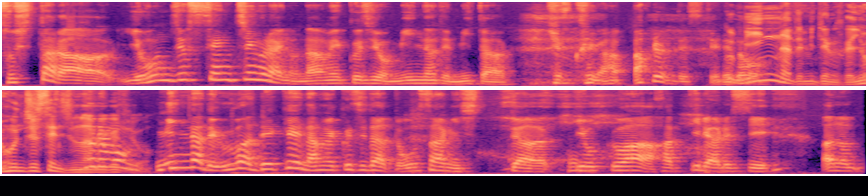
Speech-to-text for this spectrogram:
そしたら、40センチぐらいのナメクジをみんなで見た記憶があるんですけれど。みんなで見てるんですか ?40 センチのナメクジを。みんなで、うわ、でけえナメクジだって大騒ぎした記憶ははっきりあるし、あの、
